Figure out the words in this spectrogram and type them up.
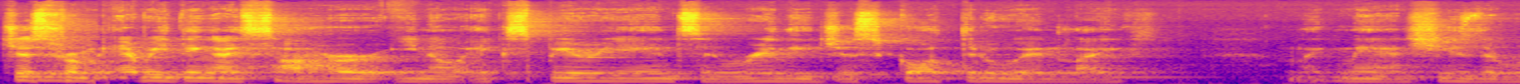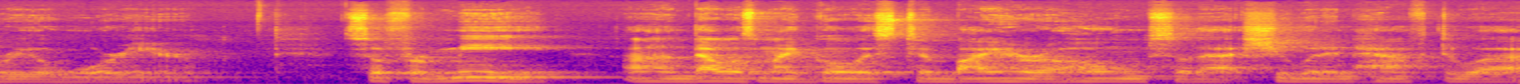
Just from everything I saw her, you know, experience and really just go through and like, I'm like, man, she's the real warrior. So for me, um, that was my goal is to buy her a home so that she wouldn't have to, uh,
